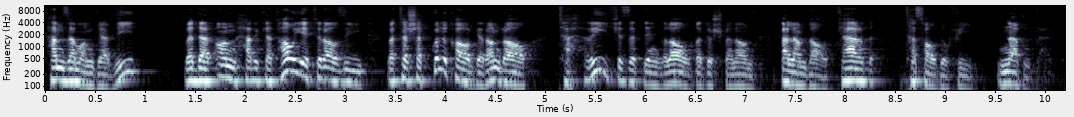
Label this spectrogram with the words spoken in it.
همزمان گردید و در آن حرکت های اعتراضی و تشکل کارگران را تحریک ضد انقلاب و دشمنان قلمداد کرد تصادفی نبودند.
